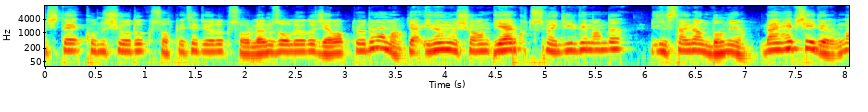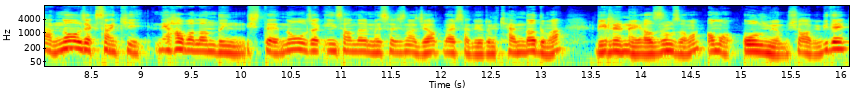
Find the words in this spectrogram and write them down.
işte konuşuyorduk, sohbet ediyorduk. Sorularımız oluyordu, cevaplıyordum ama ya inanın şu an diğer kutusuna girdiğim anda Instagram donuyor. Ben hep şey diyordum lan ne olacak sanki ne havalandın işte ne olacak insanların mesajına cevap versen diyordum kendi adıma birilerine yazdığım zaman ama olmuyormuş abi. Bir de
